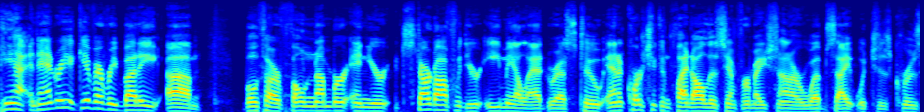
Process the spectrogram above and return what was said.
Yeah, and Andrea, give everybody um, both our phone number and your start off with your email address too. And of course, you can find all this information on our website, which is Cruise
